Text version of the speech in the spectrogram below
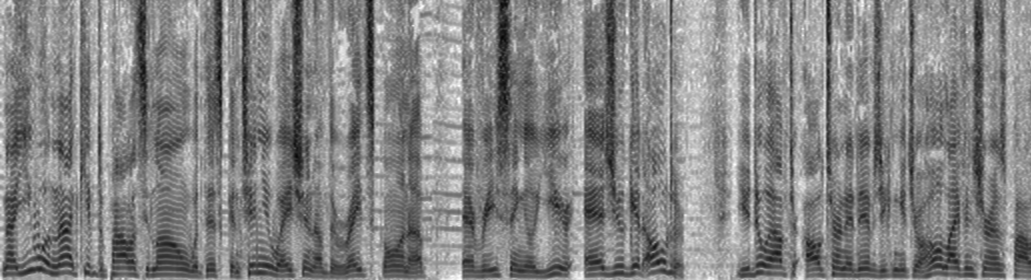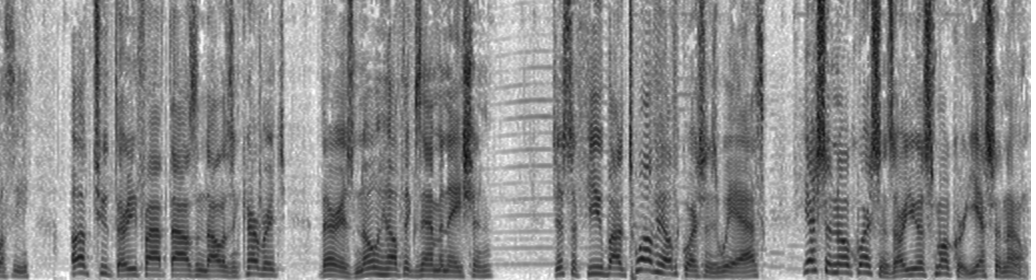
Now you will not keep the policy long with this continuation of the rates going up every single year as you get older. You do have alternatives. You can get your whole life insurance policy up to $35,000 in coverage. There is no health examination. Just a few, about 12 health questions we ask. Yes or no questions. Are you a smoker? Yes or no.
